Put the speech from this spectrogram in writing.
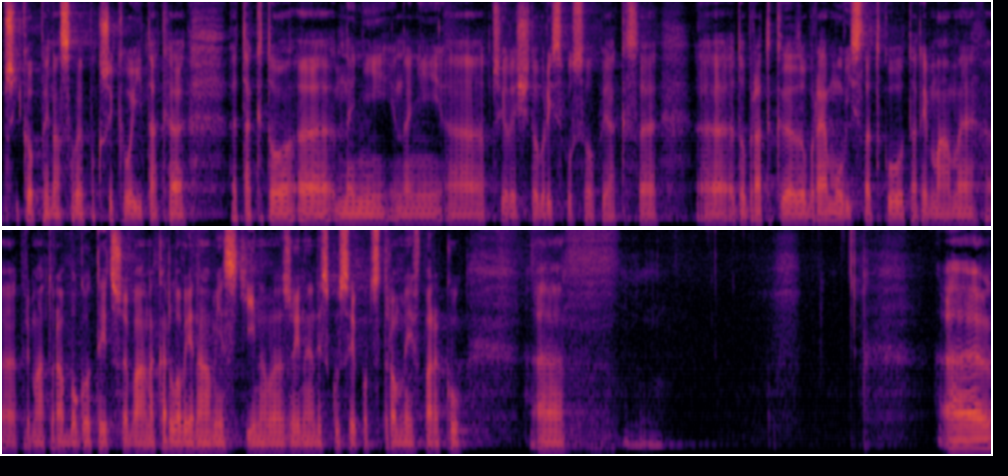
příkopy na sebe pokřikují, tak, tak to eh, není, není eh, příliš dobrý způsob, jak se eh, dobrat k dobrému výsledku. Tady máme primátora Bogoty třeba na Karlově náměstí na veřejné diskusi pod stromy v parku. Uh, uh,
